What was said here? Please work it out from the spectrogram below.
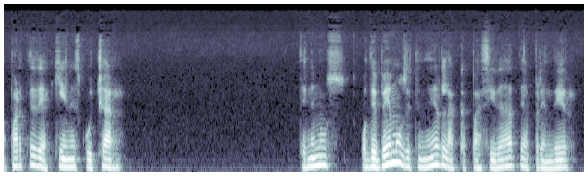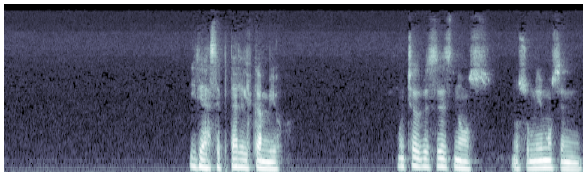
aparte de a quién escuchar, tenemos o debemos de tener la capacidad de aprender y de aceptar el cambio. Muchas veces nos, nos sumimos en,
